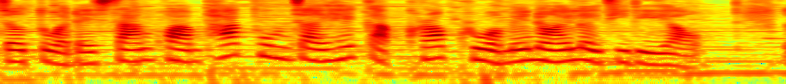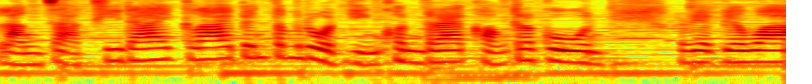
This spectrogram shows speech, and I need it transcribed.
เจ้าตัวได้สร้างความภาคภูมิใจให้กับครอบครัวไม่น้อยเลยทีเดียว หลังจากที่ได้กลายเป็นตำรวจหญิงคนแรกของตระกูล เรียกได้ว่า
